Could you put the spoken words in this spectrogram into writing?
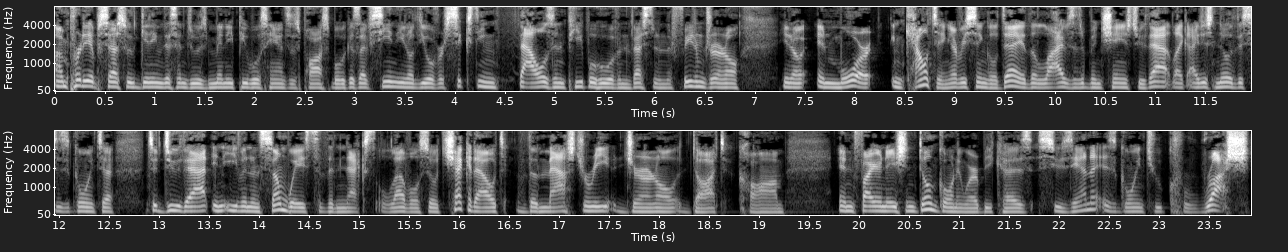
I'm pretty obsessed with getting this into as many people's hands as possible because I've seen, you know, the over 16,000 people who have invested in the Freedom Journal, you know, and more in counting every single day, the lives that have been changed through that. Like, I just know this is going to, to do that and even in some ways to the next level. So check it out, themasteryjournal.com. And Fire Nation, don't go anywhere because Susanna is going to crush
